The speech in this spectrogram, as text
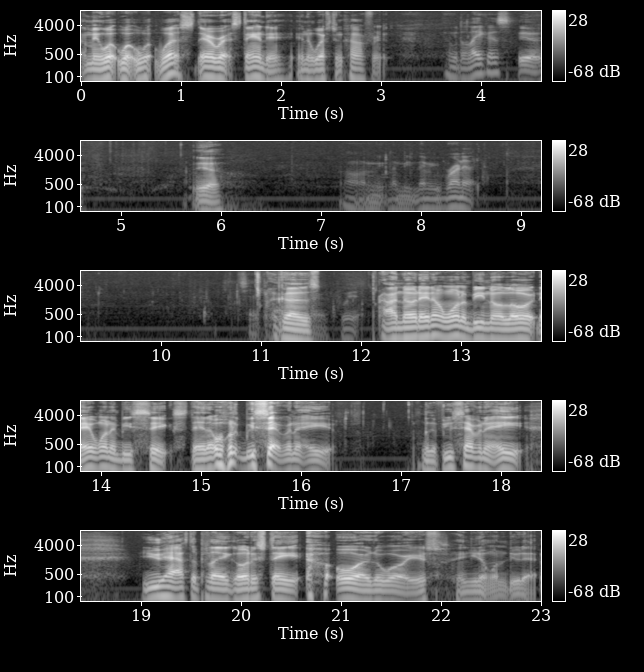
I mean, what what what what's their re- standing in the Western Conference? Who the Lakers? Yeah, yeah. Oh, let me let me let me run it. Check Because. I know they don't want to be no lower. They want to be six. They don't want to be seven or eight. Because if you seven or eight, you have to play Golden State or the Warriors, and you don't want to do that.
